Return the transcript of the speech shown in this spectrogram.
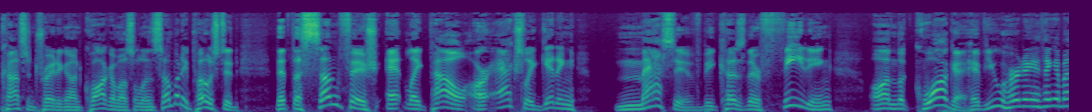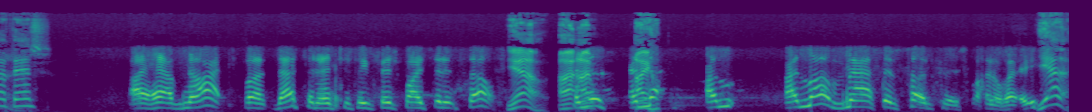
concentrating on quagga mussel. And somebody posted that the sunfish at Lake Powell are actually getting massive because they're feeding on the quagga. Have you heard anything about that? I have not, but that's an interesting fish bites in itself. Yeah, I, And, I, this, and I- that- I, I love massive sunfish, by the way. Yeah,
